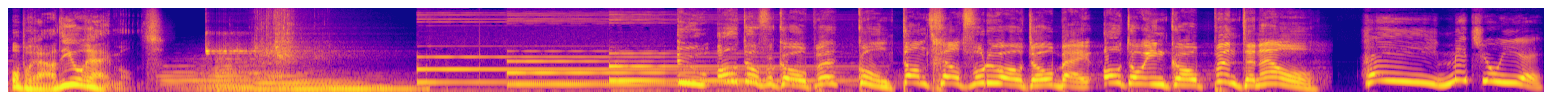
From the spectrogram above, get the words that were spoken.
op Radio Rijnmond. Auto verkopen? Contant geld voor uw auto bij autoinkoop.nl. Hey, Mitchell hier.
